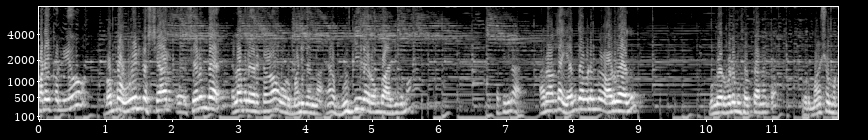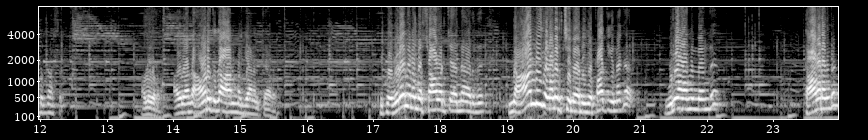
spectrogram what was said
படைப்புலையும் ரொம்ப உயர்ந்த சேர் சிறந்த நிலைமையில் இருக்கிறதான் ஒரு மனிதன் தான் ஏன்னா புத்தியில் ரொம்ப அதிகமாக பார்த்தீங்களா அதனால தான் எந்த விலங்கும் அழுவாது இன்னொரு விலங்கு செத்தானாக்கா ஒரு மனுஷன் மட்டும்தான் சார் அழுகுறான். அதில் வந்து அவனுக்கு தான் ஆன்ம தியானம் தேவை. இப்போ விலங்கு நம்ம சாவடிச்சா என்ன ஆகுது? இந்த ஆன்மீக வளர்ச்சியில் நீங்கள் பார்த்தீங்கன்னாக்கா உலகங்கள்லேருந்து தாவரங்கள்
